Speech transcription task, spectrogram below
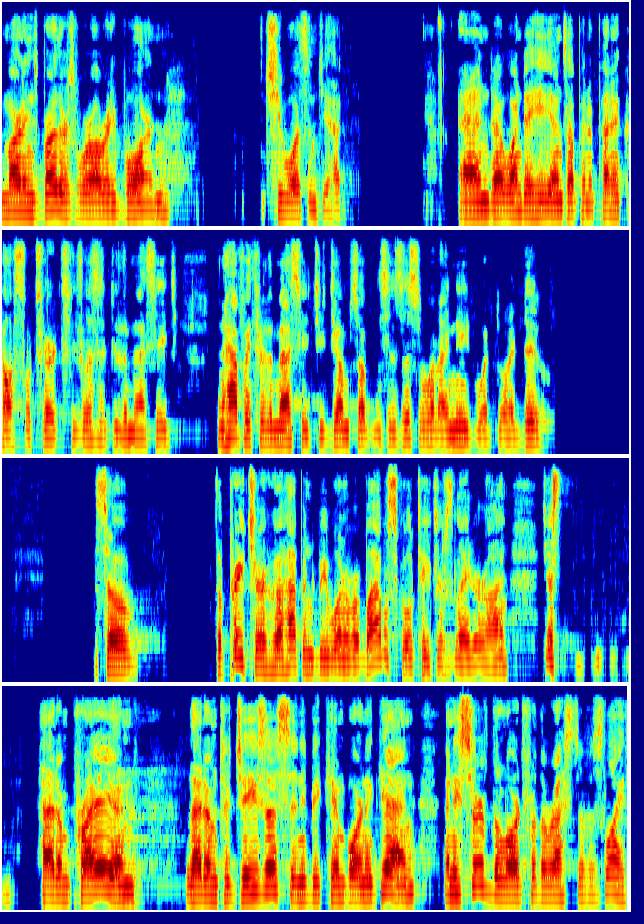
Marlene's brothers were already born. She wasn't yet. And uh, one day he ends up in a Pentecostal church. He's listening to the message. And halfway through the message, he jumps up and says, This is what I need. What do I do? So the preacher, who happened to be one of our Bible school teachers later on, just had him pray and led him to Jesus, and he became born again. And he served the Lord for the rest of his life.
